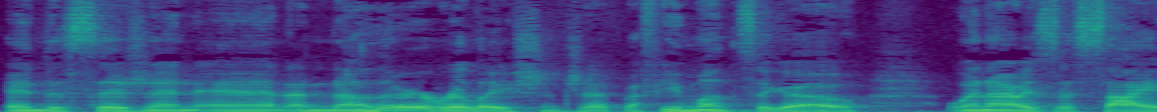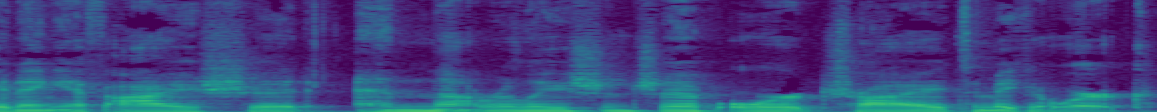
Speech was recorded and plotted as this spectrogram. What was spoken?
indecision in another relationship a few months ago when I was deciding if I should end that relationship or try to make it work.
